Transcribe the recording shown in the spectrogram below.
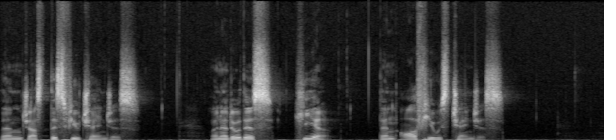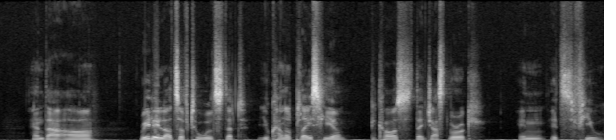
then just this view changes. When I do this here, then all views changes. And there are really lots of tools that you cannot place here because they just work in its view.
